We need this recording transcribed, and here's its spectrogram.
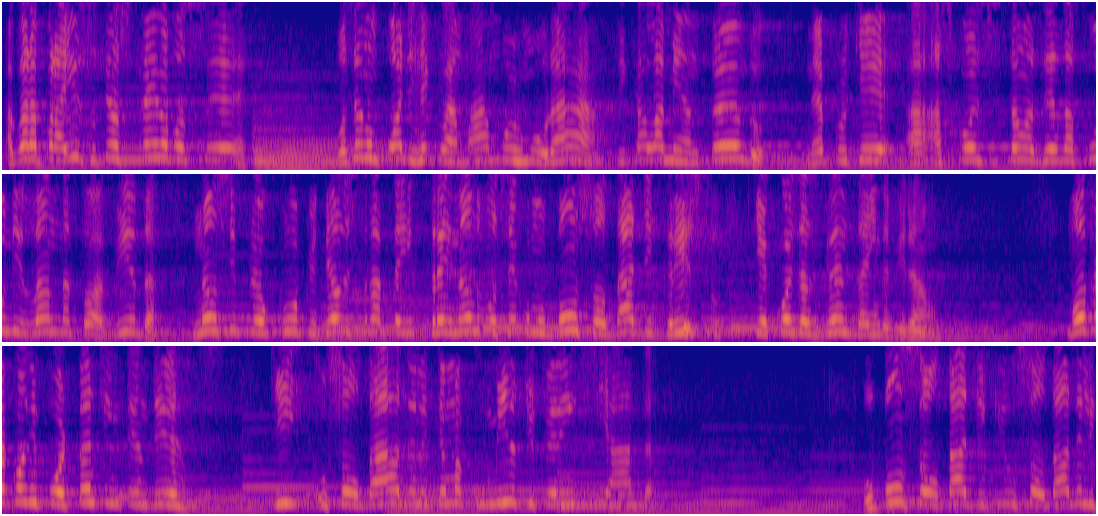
Agora, para isso, Deus treina você. Você não pode reclamar, murmurar, ficar lamentando, né? Porque a, as coisas estão às vezes afunilando na tua vida. Não se preocupe, Deus está treinando você como bom soldado de Cristo, porque coisas grandes ainda virão. Uma outra coisa importante entendermos que o soldado ele tem uma comida diferenciada. O bom soldado, o soldado ele,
